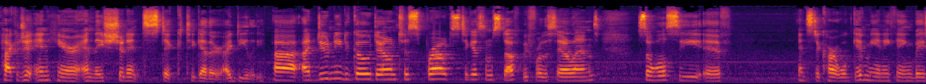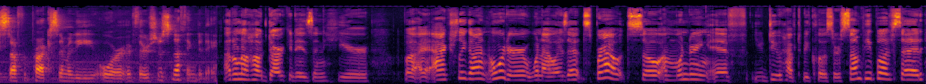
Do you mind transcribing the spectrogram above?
package it in here and they shouldn't stick together, ideally. Uh, I do need to go down to Sprouts to get some stuff before the sale ends. So we'll see if Instacart will give me anything based off of proximity or if there's just nothing today. I don't know how dark it is in here, but I actually got an order when I was at Sprouts, so I'm wondering if you do have to be closer. Some people have said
